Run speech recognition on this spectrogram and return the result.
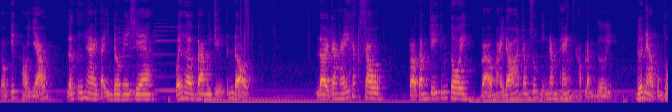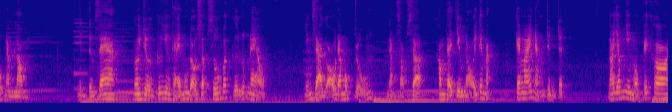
tổ chức Hồi giáo lớn thứ hai tại Indonesia với hơn 30 triệu tín đồ. Lời răng ấy khắc sâu vào tâm trí chúng tôi và ở mãi đó trong suốt những năm tháng học làm người, đứa nào cũng thuộc nằm lòng. Nhìn từ xa, ngôi trường cứ như thể muốn đổ sập xuống bất cứ lúc nào. Những xà gỗ đã mục ruỗng, nằm sọc sệt, không thể chịu nổi cái mặt, cái mái nặng trình trịch. Nó giống như một cái kho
